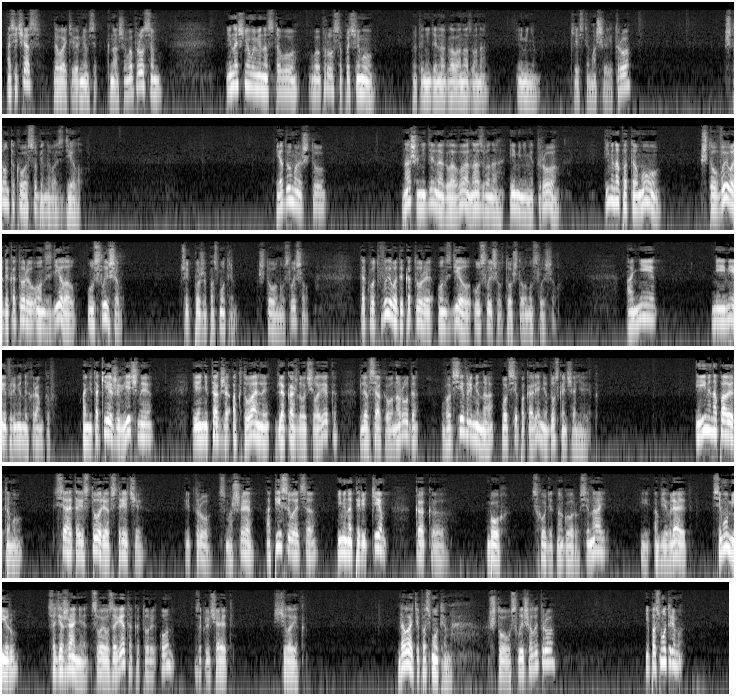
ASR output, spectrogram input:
А сейчас Давайте вернемся к нашим вопросам. И начнем именно с того вопроса, почему эта недельная глава названа именем тестя Маше и Тро. Что он такого особенного сделал? Я думаю, что наша недельная глава названа именем Тро именно потому, что выводы, которые он сделал – услышав, чуть позже посмотрим, что он услышал, так вот, выводы, которые он сделал, услышав то, что он услышал, они не имеют временных рамков. Они такие же вечные, и они также актуальны для каждого человека, для всякого народа, во все времена, во все поколения до скончания века. И именно поэтому вся эта история встречи Итро с Маше описывается именно перед тем, как э, Бог сходит на гору Синай и объявляет всему миру содержание своего завета, который он заключает с человеком. Давайте посмотрим, что услышал Итро, и посмотрим,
